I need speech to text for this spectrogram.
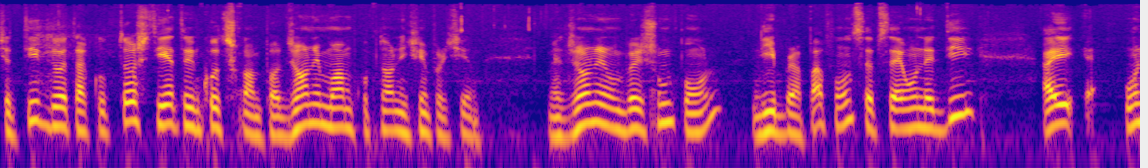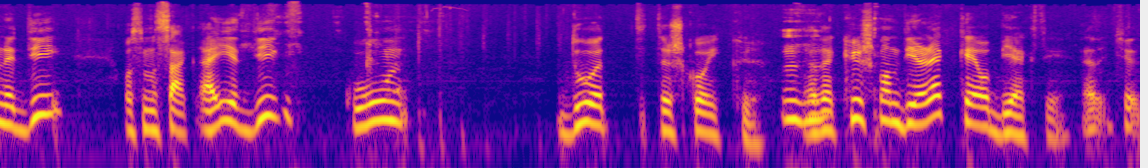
që ti duhet ta kuptosh tjetrin ku të shkon. Po Xhoni mua më kupton njëqind për qind. Me Xhonin unë bëj shumë punë, libra pa fund, sepse unë e di, ai, unë e di, ose më saktë, ai e di ku unë dua të shkojë ky. Edhe ky shkon direkt ke objekti. Edhe që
